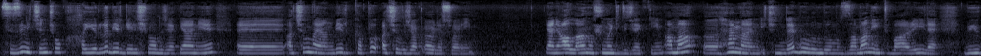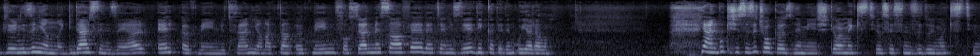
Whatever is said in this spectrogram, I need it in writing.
sizin için çok hayırlı bir gelişme olacak. Yani eee, açılmayan bir kapı açılacak öyle söyleyeyim. Yani Allah'ın hoşuna gidecek diyeyim ama e, hemen içinde bulunduğumuz zaman itibariyle büyüklerinizin yanına giderseniz eğer el öpmeyin lütfen. Yanaktan öpmeyin. Sosyal mesafe ve temizliğe dikkat edin. Uyaralım. Yani bu kişi sizi çok özlemiş, görmek istiyor, sesinizi duymak istiyor.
